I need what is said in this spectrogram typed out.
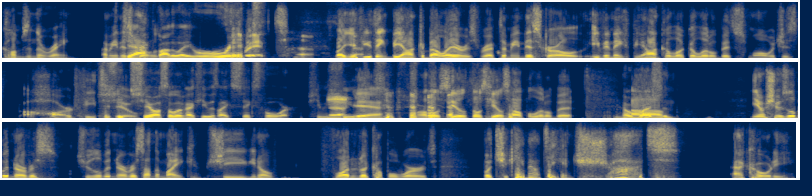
comes in the ring. I mean, this Jack, girl by the way, ripped. ripped. Yeah. Like if you think Bianca Belair is ripped, I mean, this girl even makes Bianca look a little bit small, which is a hard feat to She, do. she also looked like she was like six four. She was Yeah. huge. Yeah, all those heels, those heels help a little bit. no question. Um, you know, she was a little bit nervous. She was a little bit nervous on the mic. She, you know, flooded a couple words, but she came out taking shots at Cody,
